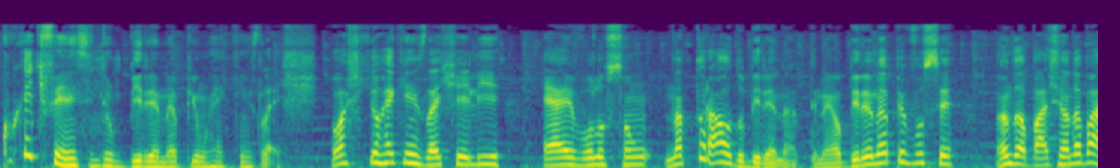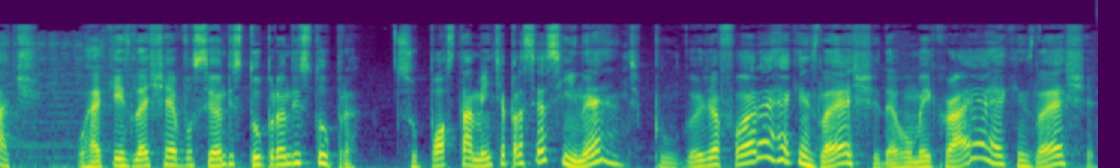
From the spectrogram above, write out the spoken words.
qual é a diferença entre um beat'em up e um hack and slash? Eu acho que o hack and slash ele é a evolução natural do beat'em up, né? O beat'em up é você anda, bate, anda, bate. O hack and slash é você anda, estupra, anda, estupra. Supostamente é pra ser assim, né? Tipo, God of War é hack and slash, Devil May Cry é hack and slash.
